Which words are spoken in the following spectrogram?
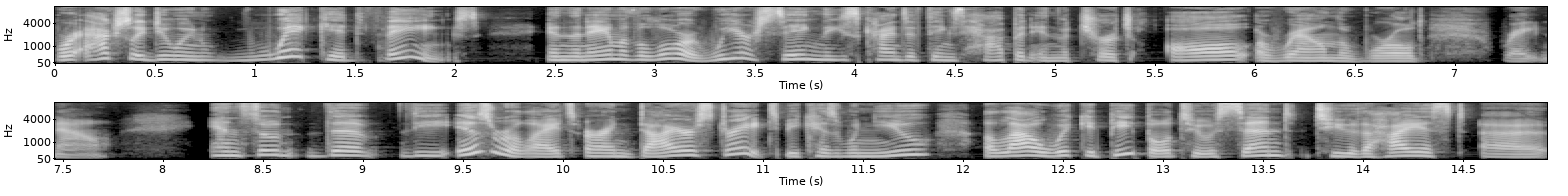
were actually doing wicked things in the name of the Lord. We are seeing these kinds of things happen in the church all around the world right now. And so the the Israelites are in dire straits because when you allow wicked people to ascend to the highest uh,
